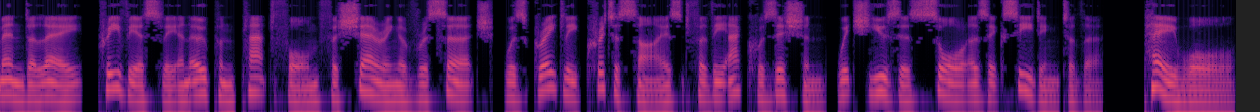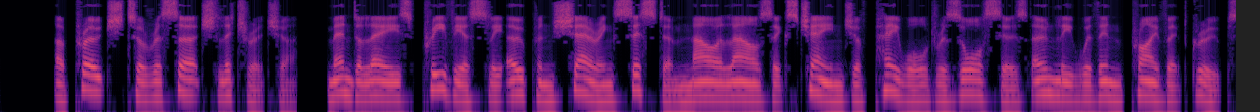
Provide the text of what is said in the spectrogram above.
Mendeley, previously an open platform for sharing of research, was greatly criticized for the acquisition, which users saw as exceeding to the «paywall» approach to research literature. Mendeley's previously open sharing system now allows exchange of paywalled resources only within private groups.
